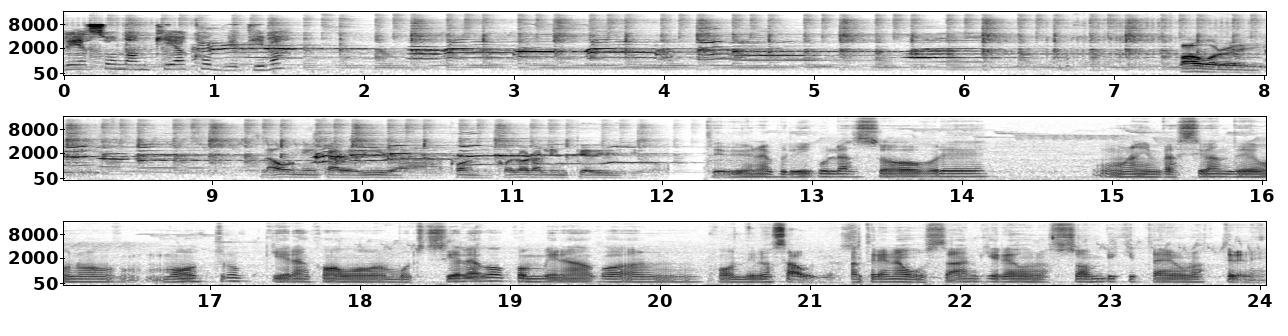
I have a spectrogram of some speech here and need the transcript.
Resonankia cognitiva. Powerade, la única bebida con color a limpio vidrio. Te vi una película sobre una invasión de unos monstruos que eran como murciélagos combinados con, con dinosaurios. Un tren a Busan que eran unos zombies que están en unos trenes.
